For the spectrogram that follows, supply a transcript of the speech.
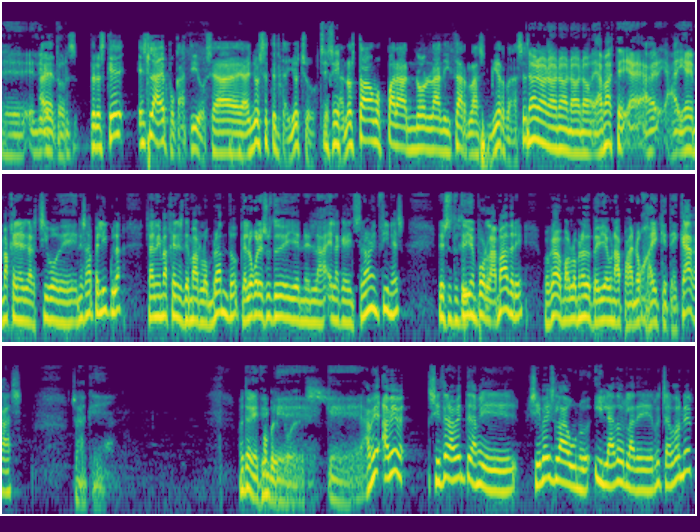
Eh, el ver, director. pero es que es la época, tío, o sea, años 78. Sí, O sí. sea, no estábamos para nolanizar las mierdas. ¿eh? No, no, no, no, no, no. Además, te- a ver, hay imágenes de archivo de en esa película, salen imágenes de Marlon Brando, que luego le sustituyen en la, en la que estrenaron en cines, le sustituyen por la madre, porque claro, Marlon Brando pedía una panoja y que te cagas. O sea que. No tengo que decir Hombre, que, pues. que- A mí, a mí, sinceramente, a mí, si veis la 1 y la 2, la de Richard Donner,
